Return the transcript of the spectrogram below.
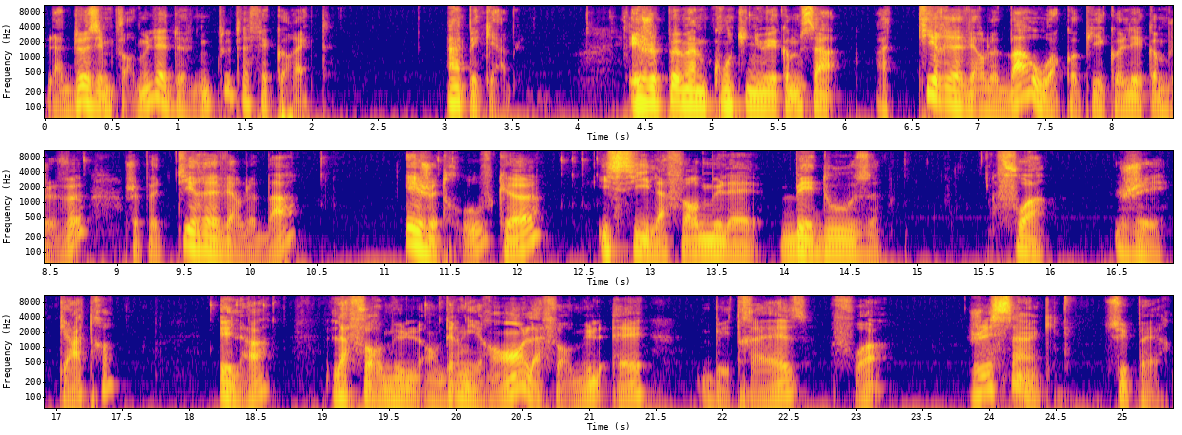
la deuxième formule est devenue tout à fait correcte. Impeccable. Et je peux même continuer comme ça à tirer vers le bas, ou à copier-coller comme je veux, je peux tirer vers le bas, et je trouve que, ici la formule est B12 fois G4, et là, la formule en dernier rang, la formule est B13 fois G5. Super.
